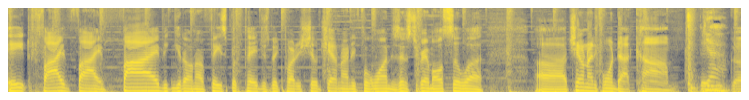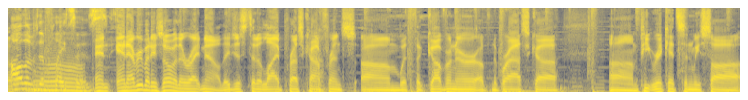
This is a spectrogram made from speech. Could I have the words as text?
8555. You can get on our Facebook page, it's Big Party Show, Channel 941. His Instagram also, uh, uh, channel94one.com. There yeah. you go. All of the places. And and everybody's over there right now. They just did a live press conference um, with the governor of Nebraska, um, Pete Ricketts, and we saw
